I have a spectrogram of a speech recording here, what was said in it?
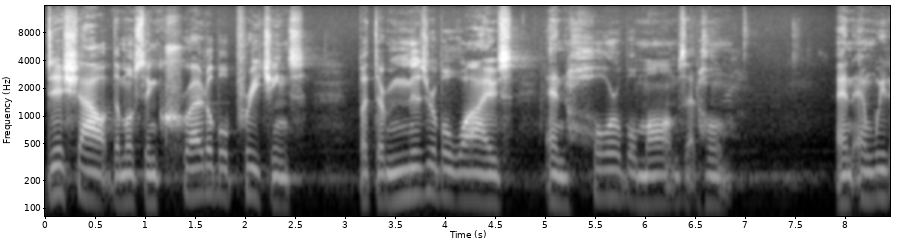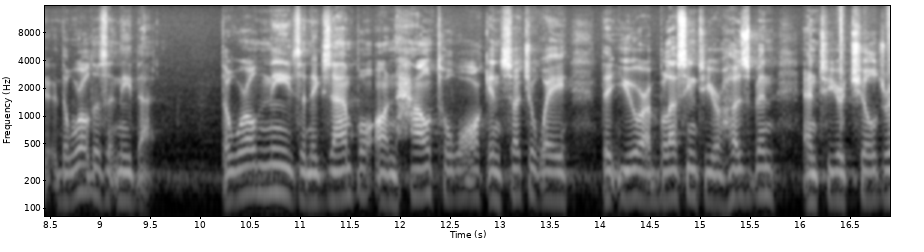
dish out the most incredible preachings, but they're miserable wives and horrible moms at home. And, and we, the world doesn't need that. The world needs an example on how to walk in such a way that you are a blessing to your husband and to your children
